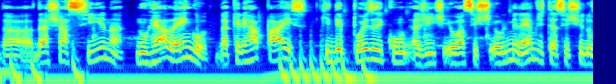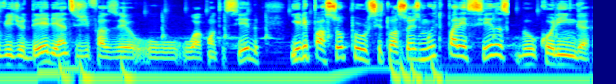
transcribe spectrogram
da, da chacina no Realengo, daquele rapaz, que depois a gente, eu assisti, eu me lembro de ter assistido o vídeo dele antes de fazer o, o acontecido, e ele passou por situações muito parecidas do Coringa Coringa.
